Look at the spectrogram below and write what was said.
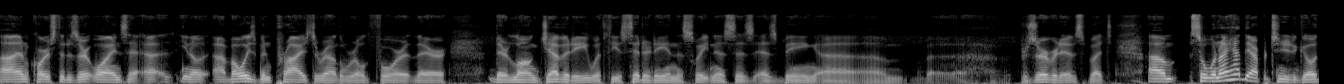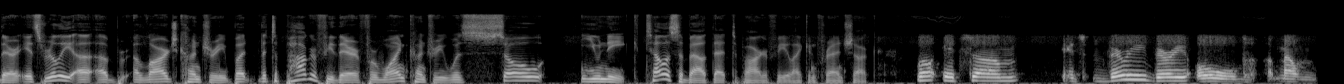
uh, and of course the dessert wines. Uh, you know, I've always been prized around the world for their their longevity with the acidity and the sweetness as as being. Uh, um, uh, preservatives. But um, so when I had the opportunity to go there, it's really a, a, a, large country, but the topography there for wine country was so unique. Tell us about that topography, like in Franschhoek. Well, it's um, it's very very old mountains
